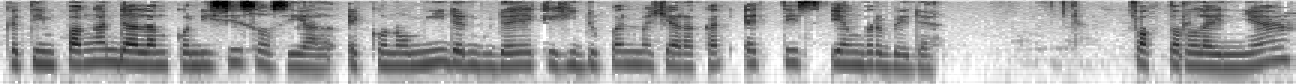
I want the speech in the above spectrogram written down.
Ketimpangan dalam kondisi sosial, ekonomi, dan budaya kehidupan masyarakat etis yang berbeda. Faktor lainnya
